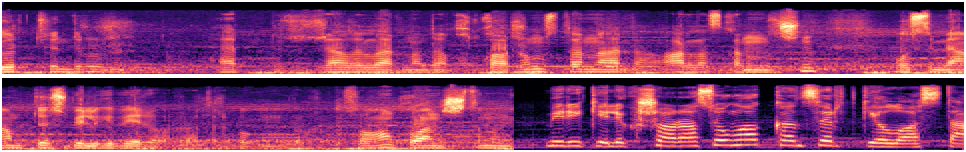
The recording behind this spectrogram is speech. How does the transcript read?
өрт сөндіру жағдайларына да құтқару жұмыстарына да араласқанымыз үшін осы маған төсбелгі беріп жатыр бүгінгі соған қуаныштымын Мерекелік шара соңы концертке ұласты.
